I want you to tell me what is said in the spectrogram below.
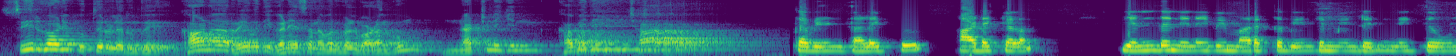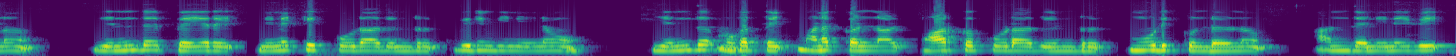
சீர்காழி புத்திரிலிருந்து காணா ரேவதி கணேசன் அவர்கள் வழங்கும் நட்டினியின் கவிதை கவிதையின் தலைப்பு அடைக்கலம். எந்த நினைவை மறக்க வேண்டும் என்று நினைத்தோனோ? எந்த பெயரை நினைக்க கூடாதென்று விரும்பினேனோ? எந்த முகத்தை மனக்கண்ணால் பார்க்க கூடாது என்று மூடிக்கொண்டேனோ? அந்த நினைவே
